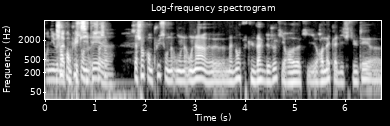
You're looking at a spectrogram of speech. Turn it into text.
au niveau de la qu'en plus, on- complexité. sachant- euh, Sachant qu'en plus on a, on a, on a euh, maintenant toute une vague de jeux qui, re- qui remettent la difficulté. euh,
